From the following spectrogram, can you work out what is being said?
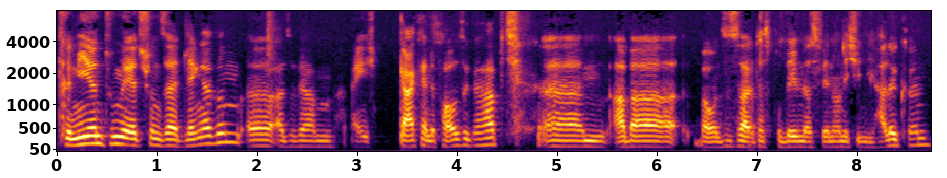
trainieren tun wir jetzt schon seit längerem. Äh, also wir haben eigentlich gar keine Pause gehabt. Ähm, aber bei uns ist halt das Problem, dass wir noch nicht in die Halle können,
